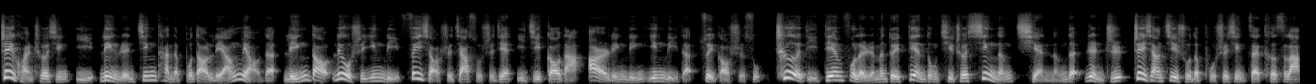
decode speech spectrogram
这款车型以令人惊叹的不到两秒的零到六十英里非小时加速时间，以及高达二零零英里的最高时速，彻底颠覆了人们对电动汽车性能潜能的认知。这项技术的普适性在特斯拉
